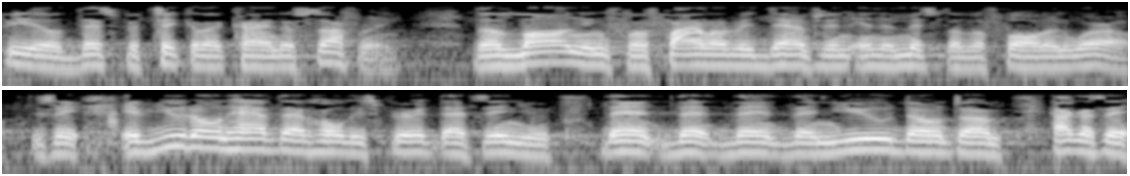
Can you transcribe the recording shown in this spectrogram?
feel this particular kind of suffering. The longing for final redemption in the midst of a fallen world. You see, if you don't have that Holy Spirit that's in you, then, then, then, then you don't, um, how can I say,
